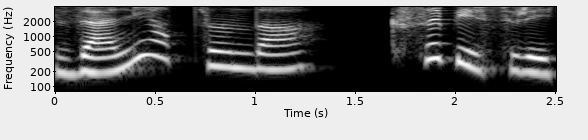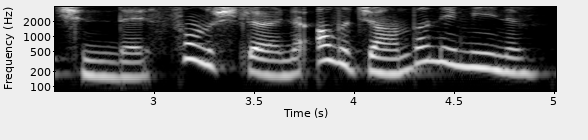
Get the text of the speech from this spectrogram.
düzenli yaptığında kısa bir süre içinde sonuçlarını alacağından eminim.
